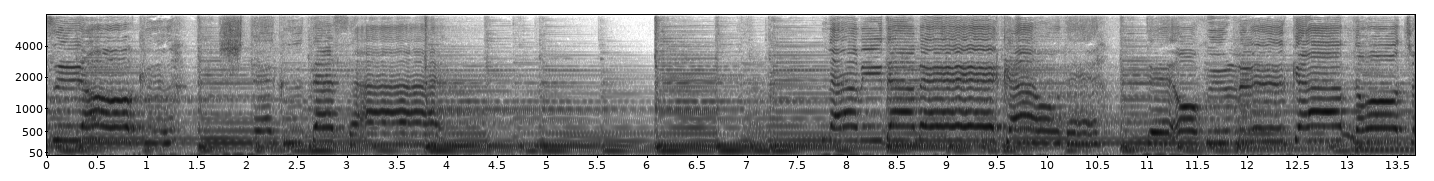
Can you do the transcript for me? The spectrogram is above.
強くしてください。涙目顔で手を振る彼女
